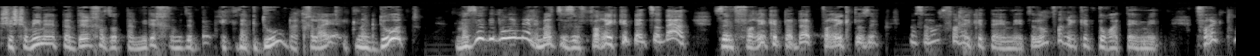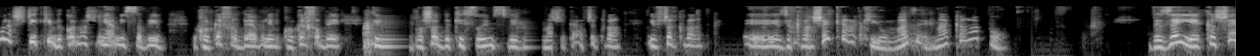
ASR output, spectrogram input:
כששומעים את הדרך הזאת, תלמידי חכמים, זה התנגדו, בהתחלה התנגדות. מה זה הדיבורים האלה? מה זה? זה מפרק את עץ הדת. זה מפרק את הדת, מפרק את הזה. לא, זה לא מפרק את האמת, זה לא מפרק את תורת האמת. מפרק את כל השטיקים וכל מה שנהיה מסביב, וכל כך הרבה הבלים, וכל כך הרבה תלבושות וכיסויים סביב מה שקרה, שכבר אי אפשר כבר, אה, זה כבר שקר הקיום, מה זה? מה קרה פה? וזה יהיה קשה.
